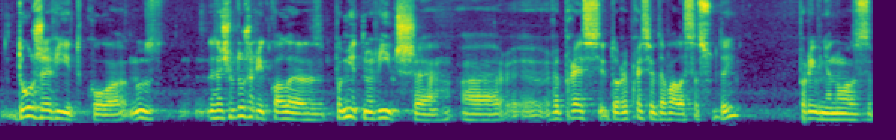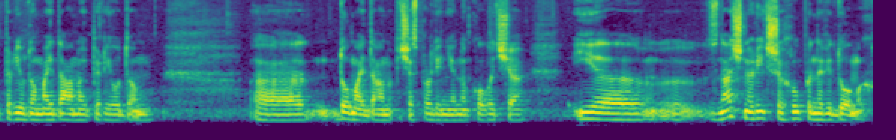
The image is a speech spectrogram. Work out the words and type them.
дуже рідко, ну не що дуже рідко, але помітно рідше репресії, до репресій вдавалися суди порівняно з періодом Майдану і періодом е, до Майдану під час правління Януковича. І е, значно рідше групи невідомих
